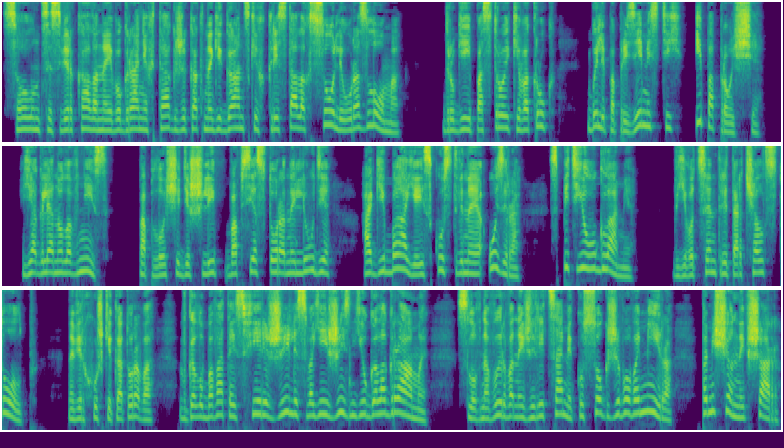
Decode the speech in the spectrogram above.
Солнце сверкало на его гранях так же, как на гигантских кристаллах соли у разлома. Другие постройки вокруг были поприземистей и попроще. Я глянула вниз. По площади шли во все стороны люди, огибая искусственное озеро с пятью углами. В его центре торчал столб, на верхушке которого в голубоватой сфере жили своей жизнью голограммы, словно вырванный жрецами кусок живого мира, помещенный в шар.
